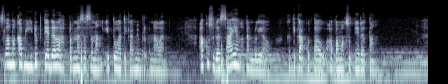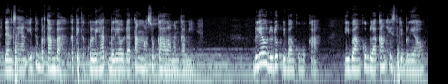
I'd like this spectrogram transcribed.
selama kami hidup tiadalah pernah sesenang itu hati kami berkenalan. Aku sudah sayang akan beliau ketika aku tahu apa maksudnya datang. Dan sayang itu bertambah ketika kulihat beliau datang masuk ke halaman kami. Beliau duduk di bangku muka, di bangku belakang istri beliau,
